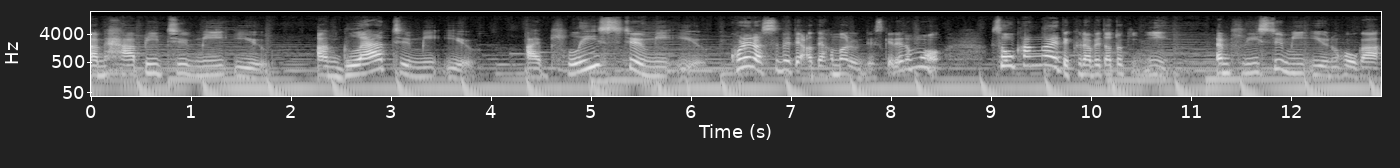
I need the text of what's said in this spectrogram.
I'm happy to meet you. I'm glad to meet you. I'm pleased to meet you. これらすべて当てはまるんですけれどもそう考えて比べたときに I'm pleased to meet you の方が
